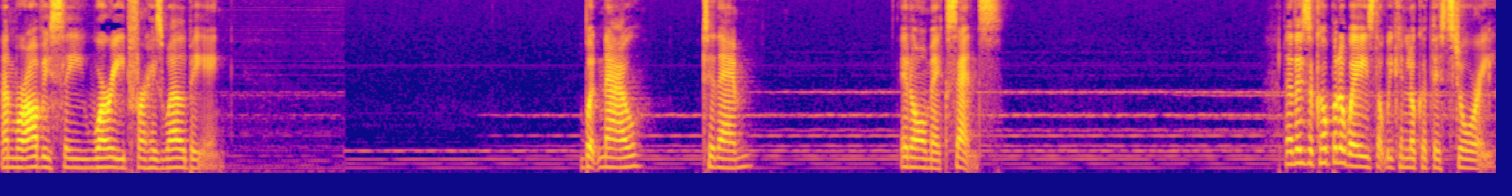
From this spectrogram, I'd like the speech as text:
and were obviously worried for his well being. But now, to them, it all makes sense. Now, there's a couple of ways that we can look at this story.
